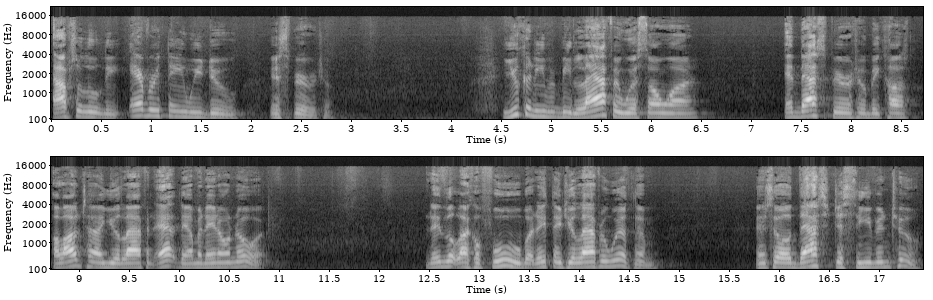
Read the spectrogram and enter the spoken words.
Absolutely everything we do is spiritual. You could even be laughing with someone, and that's spiritual because a lot of times you're laughing at them and they don't know it. They look like a fool, but they think you're laughing with them. And so that's deceiving too.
